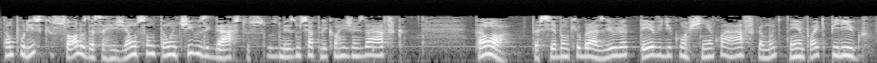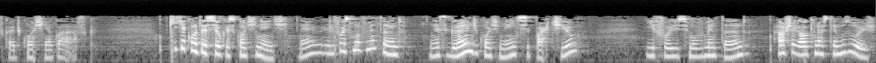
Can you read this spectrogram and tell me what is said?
Então, por isso que os solos dessa região são tão antigos e gastos. Os mesmos se aplicam a regiões da África. Então, ó, percebam que o Brasil já teve de conchinha com a África há muito tempo. Olha que perigo ficar de conchinha com a África. Que, que aconteceu com esse continente? Né? Ele foi se movimentando. Esse grande continente se partiu e foi se movimentando ao chegar ao que nós temos hoje.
